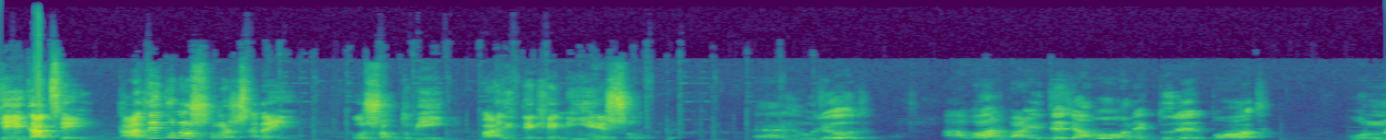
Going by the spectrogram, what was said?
ঠিক আছে তাতে কোনো সমস্যা নেই। ওসব তুমি বাড়ি থেকে নিয়ে এসো। হ্যাঁ, হুজুর আবার বাড়িতে যাব অনেক দূরের পথ। অন্য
